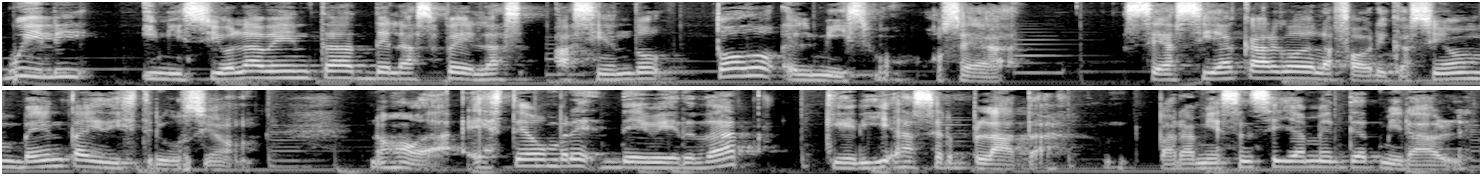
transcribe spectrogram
Willy inició la venta de las velas haciendo todo el mismo, o sea, se hacía cargo de la fabricación, venta y distribución. No joda, este hombre de verdad quería hacer plata. Para mí es sencillamente admirable.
